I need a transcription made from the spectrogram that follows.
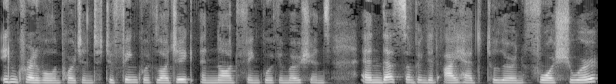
incredible important to think with logic and not think with emotions and that's something that i had to learn for sure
